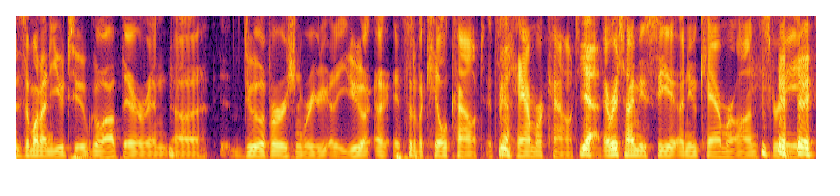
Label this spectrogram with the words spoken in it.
Someone on YouTube go out there and uh, do a version where you, you do a, instead of a kill count, it's a camera count. Yeah. Every time you see a new camera on screen,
